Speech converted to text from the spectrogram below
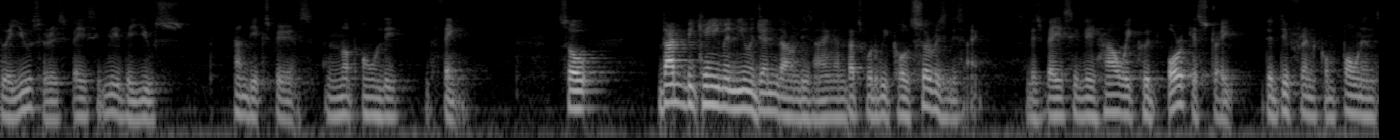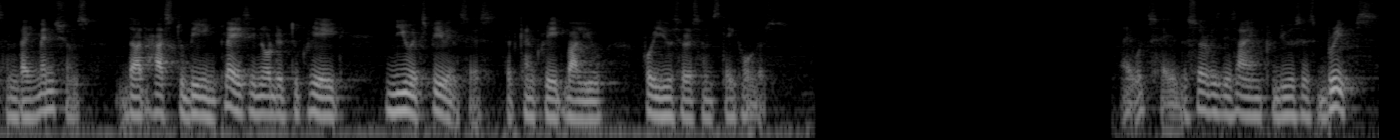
to a user is basically the use and the experience and not only the thing. So that became a new agenda on design and that's what we call service design. So it's basically how we could orchestrate the different components and dimensions that has to be in place in order to create new experiences that can create value for users and stakeholders. I would say the service design produces briefs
